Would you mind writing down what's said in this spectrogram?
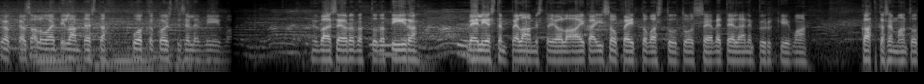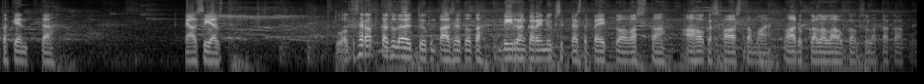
hyökkäysalueen tilanteesta Puottokoistiselle viiva. Hyvä seurata tuota Tiiran veljesten pelaamista, joilla on aika iso peittovastuu tuossa ja veteläinen pyrkii vaan katkaisemaan tuota kenttää. Ja sieltä tuolta se ratkaisu löytyy, kun pääsee tuota Virrankarin yksittäistä peittoa vastaan. Ahokas haastamaan ja laadukkaalla laukauksella takakulma.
